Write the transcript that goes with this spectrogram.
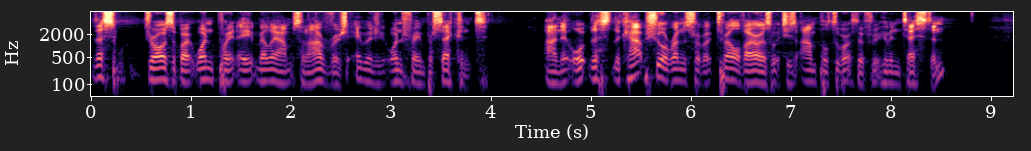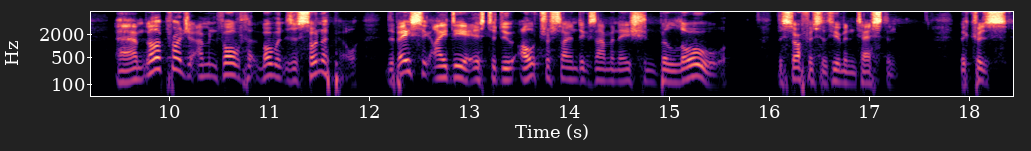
this draws about 1.8 milliamps on average, imaging at one frame per second. And it, this, the capsule runs for about 12 hours, which is ample to work through for human intestine. Um, another project I'm involved with at the moment is a Sonopill. The basic idea is to do ultrasound examination below the surface of the human intestine because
